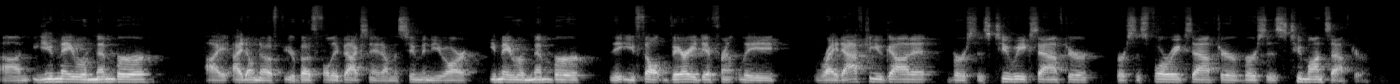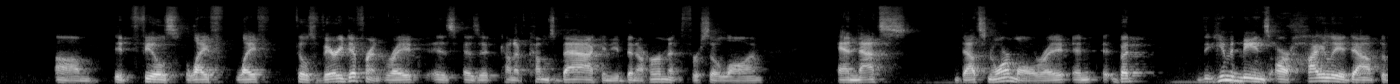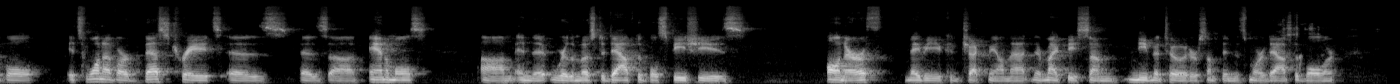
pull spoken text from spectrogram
Um, you may remember, I, I don't know if you're both fully vaccinated, I'm assuming you are. You may remember that you felt very differently right after you got it versus two weeks after versus four weeks after versus two months after. Um, it feels life life feels very different, right? As as it kind of comes back and you've been a hermit for so long, and that's that's normal, right? And but the human beings are highly adaptable. It's one of our best traits as as uh, animals, um, and that we're the most adaptable species on Earth. Maybe you can check me on that. There might be some nematode or something that's more adaptable, or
